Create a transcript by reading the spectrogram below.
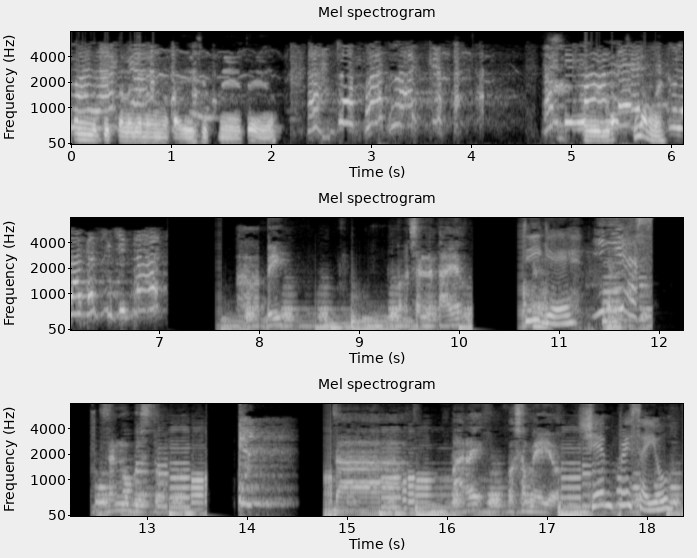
Ang lupit talaga ng nakaisip na ito eh. oh. Relax lang eh. Ah, babe. Pakasal na tayo. Sige. Saan mo gusto? Sa pare o sa mayo? Siyempre sa'yo.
